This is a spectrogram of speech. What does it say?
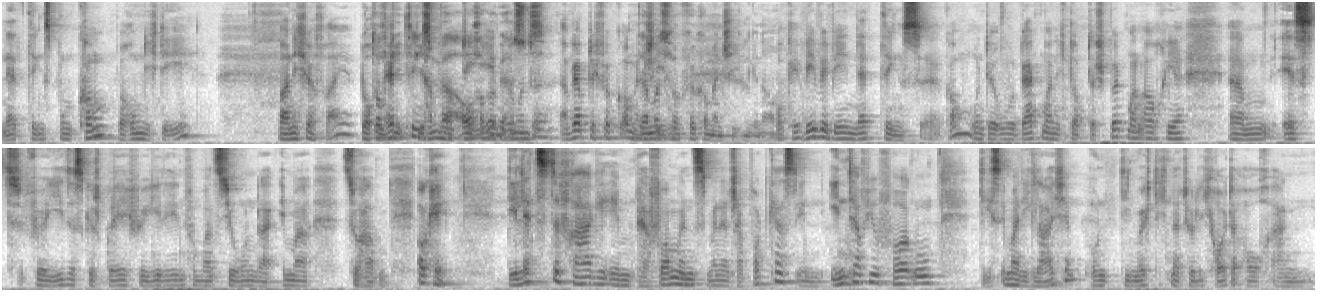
Netthings.com, warum nicht de? War nicht für frei? Doch, Doch die, die, haben wir auch, aber wir haben uns, aber wir habt euch für Com entschieden. Wir haben uns für, für Com entschieden, genau. Okay, www.netthings.com und der Uwe Bergmann, ich glaube, das spürt man auch hier, ähm, ist für jedes Gespräch, für jede Information da immer zu haben. Okay, die letzte Frage im Performance Manager Podcast in Interviewfolgen die ist immer die gleiche und die möchte ich natürlich heute auch an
